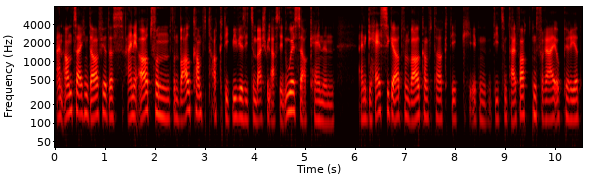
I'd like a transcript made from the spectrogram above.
ein Anzeichen dafür, dass eine Art von, von Wahlkampftaktik, wie wir sie zum Beispiel aus den USA kennen, eine gehässige Art von Wahlkampftaktik, eben die zum Teil faktenfrei operiert,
